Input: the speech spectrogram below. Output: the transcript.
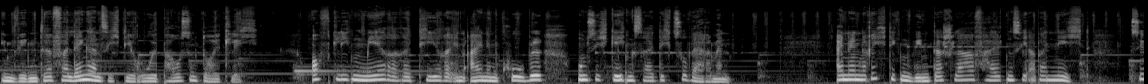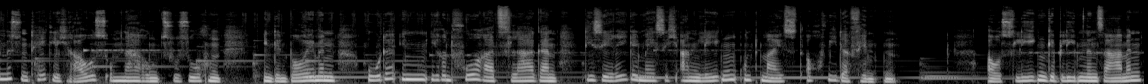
Im Winter verlängern sich die Ruhepausen deutlich. Oft liegen mehrere Tiere in einem Kobel, um sich gegenseitig zu wärmen. Einen richtigen Winterschlaf halten sie aber nicht. Sie müssen täglich raus, um Nahrung zu suchen, in den Bäumen oder in ihren Vorratslagern, die sie regelmäßig anlegen und meist auch wiederfinden. Aus liegen gebliebenen Samen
